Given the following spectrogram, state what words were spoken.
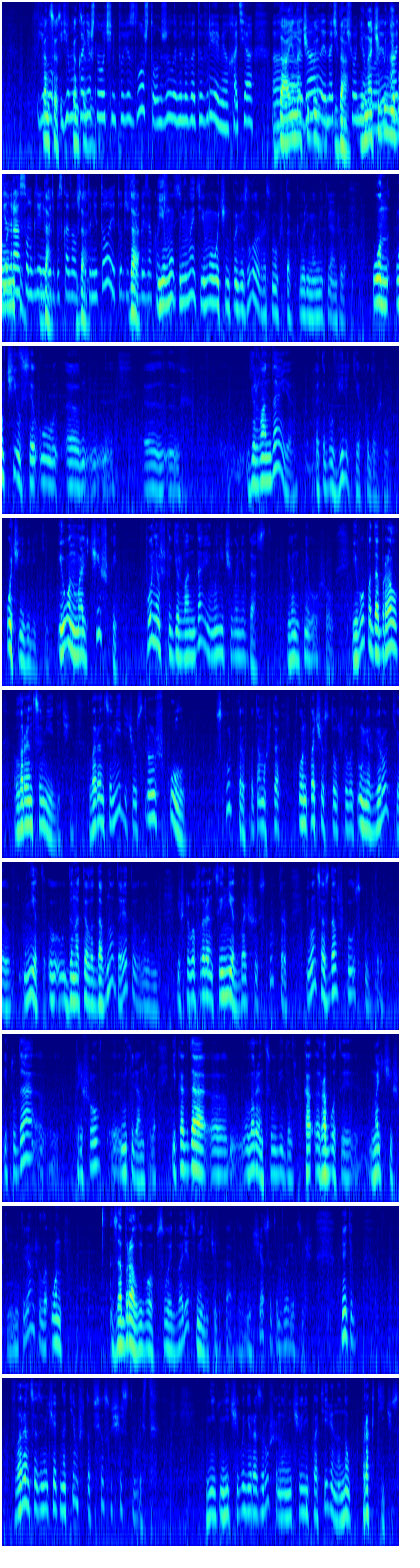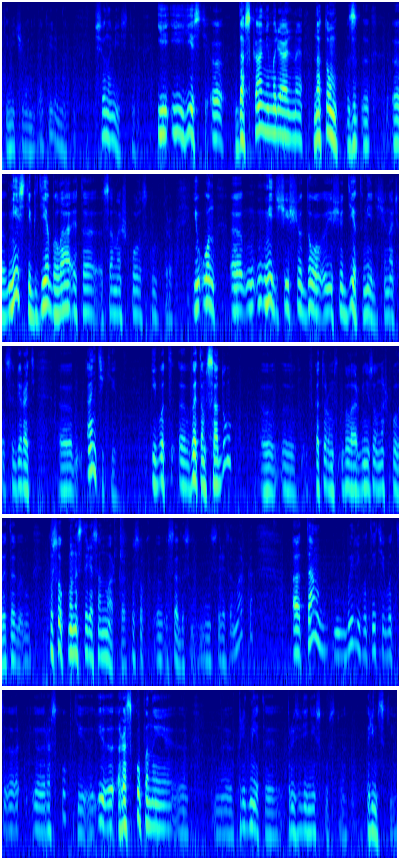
в конце, ему, ему в конце конечно, жизни. очень повезло, что он жил именно в это время, хотя да, э, иначе, да, бы, иначе да, бы ничего не иначе было. Бы не Один было раз ничего. он где-нибудь да, бы сказал да, что-то не то, и тут же да. все бы и закончилось. ему, понимаете, ему очень повезло, раз мы уж так говорим о Микеланджело. Он учился у э, э, Герландая, это был великий художник, очень великий. И он мальчишкой понял, что Герландая ему ничего не даст и он от него ушел. Его подобрал Лоренцо Медичи. Лоренцо Медичи устроил школу скульпторов, потому что он почувствовал, что вот умер Верокио, нет, у Донателло давно до этого умер, и что во Флоренции нет больших скульпторов, и он создал школу скульпторов. И туда э, пришел э, Микеланджело. И когда э, Лоренцо увидел работы мальчишки Микеланджело, он забрал его в свой дворец в Медичи но сейчас этот дворец существует. Понимаете, Флоренция замечательна тем, что все существует. Ни, ничего не разрушено, ничего не потеряно, ну, практически ничего не потеряно. Все на месте. И, и есть э, доска мемориальная на том э, месте, где была эта самая школа скульпторов. И он, э, Медичи еще до, еще дед Медичи начал собирать э, антики. И вот э, в этом саду, э, э, в котором была организована школа, это кусок монастыря Сан-Марко, кусок э, сада монастыря Сан-Марко, а там были вот эти вот э, э раскопки, э, раскопанные э, предметы произведения искусства римские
